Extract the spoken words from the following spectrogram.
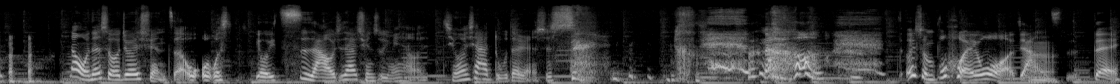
那我那时候就会选择我我我有一次啊，我就在群组里面想，请问现在读的人是谁？然后为什么不回我这样子？对，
